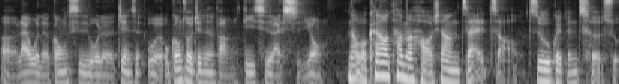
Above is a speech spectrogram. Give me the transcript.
呃，来我的公司，我的健身，我我工作健身房，第一次来使用。那我看到他们好像在找置物柜跟厕所，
